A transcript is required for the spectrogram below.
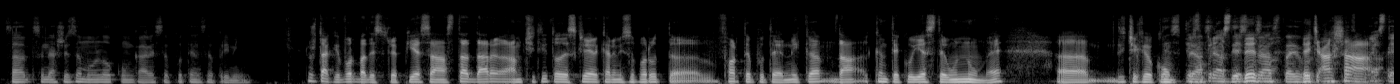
să, să ne așezăm în locul în care să putem să primim. Nu știu dacă e vorba despre piesa asta, dar am citit o descriere care mi s-a părut uh, foarte puternică, dar cântecul este un nume. Uh, zice că e o comp- despre, asta, despre, despre asta e Deci așa, asta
